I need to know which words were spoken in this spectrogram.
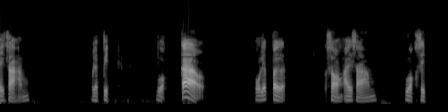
i สามวงเล็บปิด บวกเก้าวงเล็บเปิดสอง i สามบวกสิบ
